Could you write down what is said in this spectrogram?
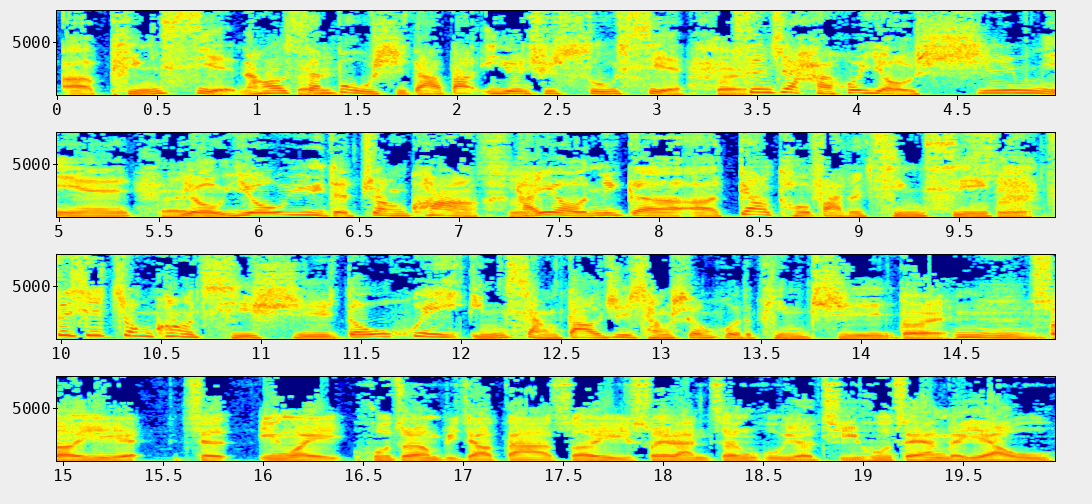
呃贫血，然后三不五时的要到医院去输血，甚至还会有失眠，有忧郁。郁的状况，还有那个呃掉头发的情形，这些状况其实都会影响到日常生活的品质。对，嗯，所以这因为副作用比较大，所以虽然政府有几副这样的药物，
